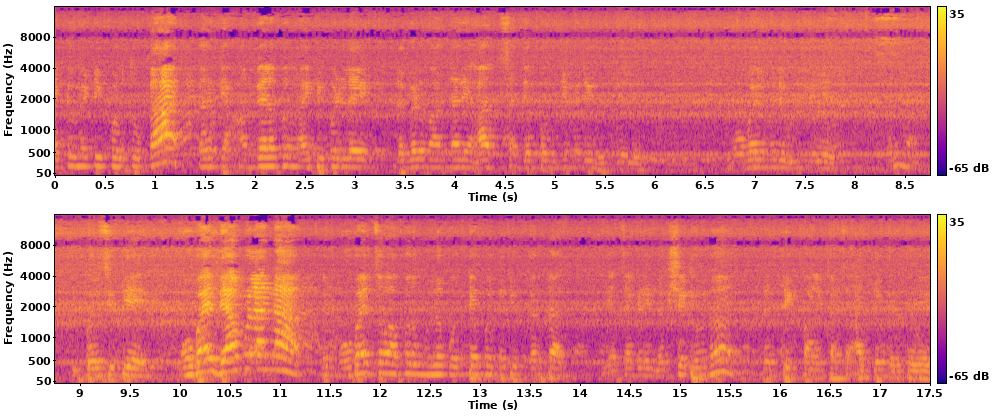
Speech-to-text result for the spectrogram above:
ऑटोमॅटिक पडतो का? कारण त्या आंब्याला पण माहिती पडलंय दगड मारणारे हात सध्या पबजीमध्ये घुसलेले मोबाईल मध्ये घुसलेले ना? ही परिस्थिती आहे. मोबाईल द्या मुलांना पण मोबाईलचा वापर मुलं कोणत्या पद्धतीत करतात? याच्याकडे लक्ष ठेवणं प्रत्येक पालकाचं आद्य कर्तव्य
